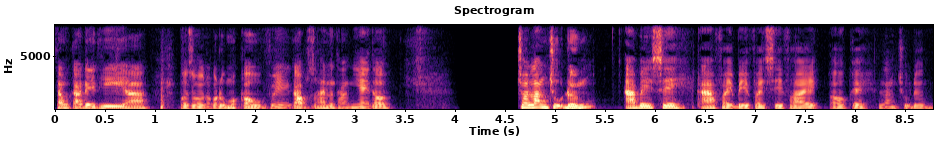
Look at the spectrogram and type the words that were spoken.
Trong cả đề thi uh, vừa rồi nó có đúng một câu về góc giữa hai đường thẳng như này thôi. Cho lăng trụ đứng ABC, A phẩy B phẩy C phẩy. Ok, lăng trụ đứng.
